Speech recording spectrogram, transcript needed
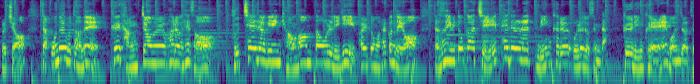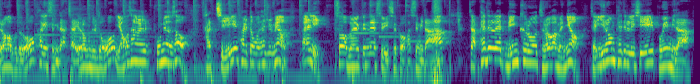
그렇죠. 자, 오늘부터는 그 강점을 활용해서 구체적인 경험 떠올리기 활동을 할 건데요. 자, 선생님이 똑같이 패들렛 링크를 올려줬습니다. 그 링크에 먼저 들어가 보도록 하겠습니다. 자, 여러분들도 영상을 보면서 같이 활동을 해주면 빨리 수업을 끝낼 수 있을 것 같습니다. 자, 패들렛 링크로 들어가면요. 자, 이런 패들렛이 보입니다.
